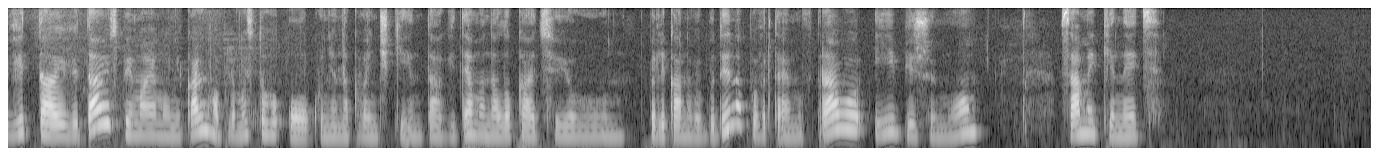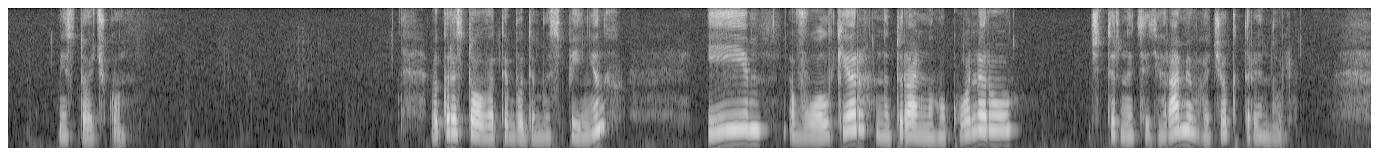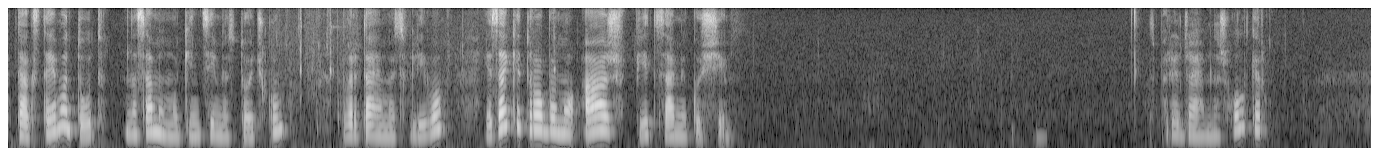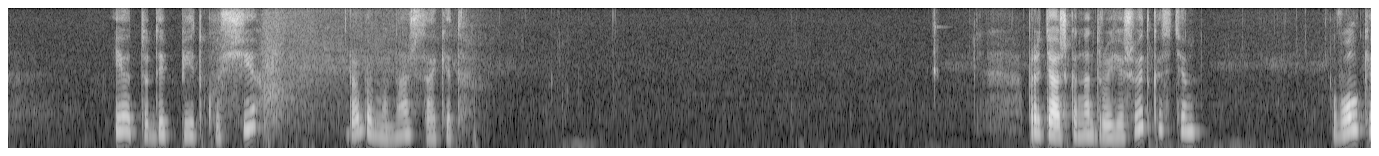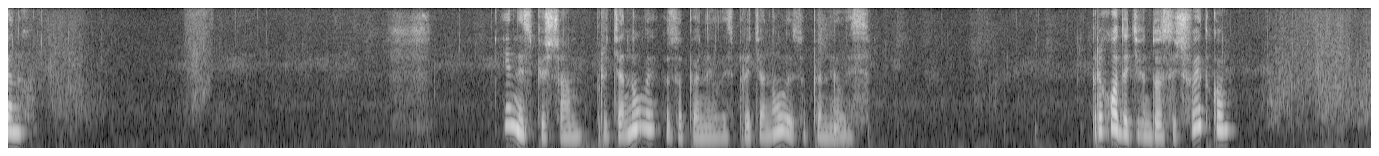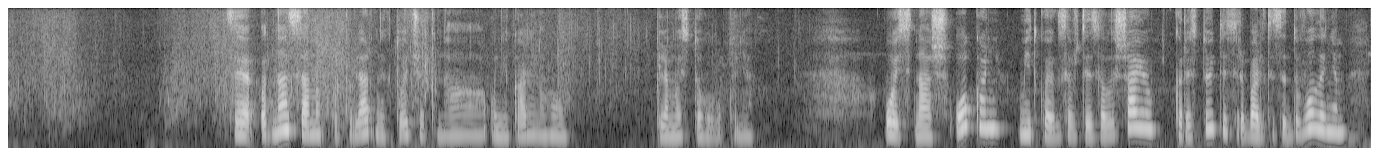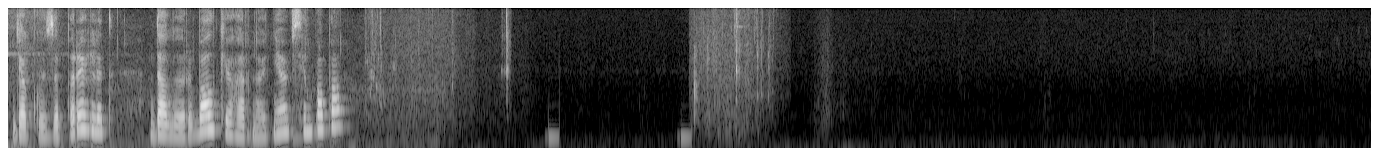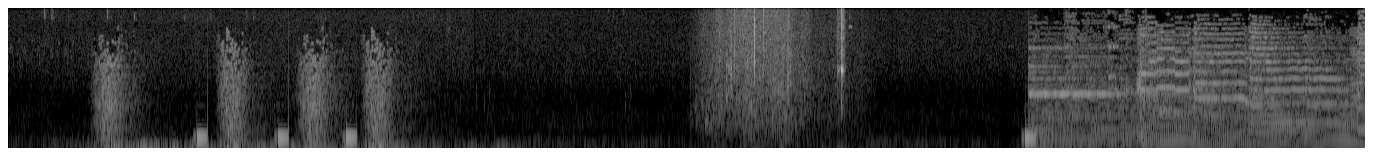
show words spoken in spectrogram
Вітаю, вітаю! Спіймаємо унікального плямистого окуня на кванчки. Так, йдемо на локацію пелікановий будинок, повертаємо вправо і біжимо в самий кінець місточку. Використовувати будемо спінінг і волкер натурального кольору 14 грамів, гачок 3,0. Так, стаємо тут, на самому кінці місточку, повертаємось вліво і закид робимо аж під самі кущі. Споряджаємо наш волкер. І от туди під кущі робимо наш закид. Протяжка на другій швидкості, волкінг. І не спішам. Притягнули, зупинились, притягнули, зупинились. Приходить він досить швидко. Це одна з самих популярних точок на унікального плямистого окуня. Ось наш окунь. Мітку, як завжди, залишаю. Користуйтесь, рибальте задоволенням. Дякую за перегляд. Далої рибалки, гарного дня, всім па-па!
